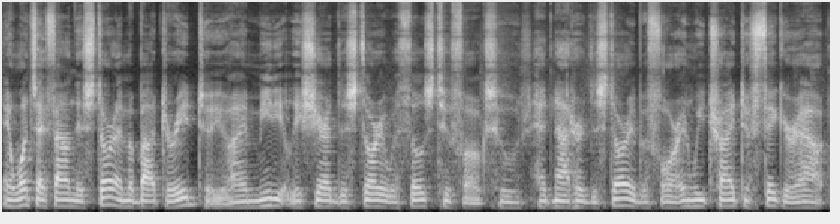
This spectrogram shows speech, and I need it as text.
And once I found this story I'm about to read to you, I immediately shared this story with those two folks who had not heard the story before, and we tried to figure out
